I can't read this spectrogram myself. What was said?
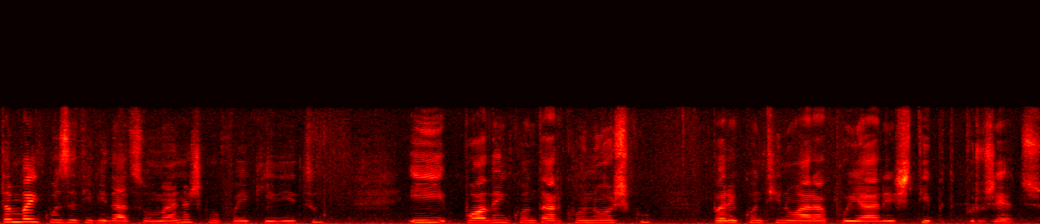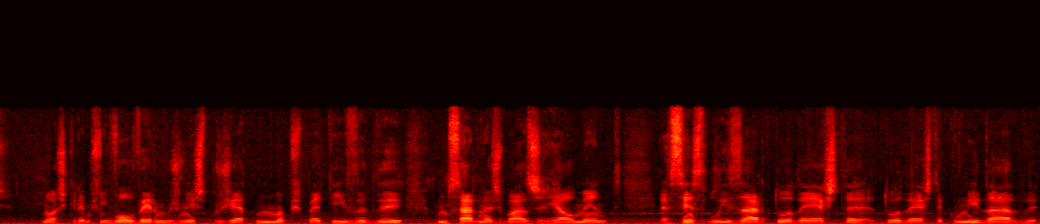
também com as atividades humanas, como foi aqui dito, e podem contar connosco para continuar a apoiar este tipo de projetos. Nós queremos envolvermos neste projeto numa perspectiva de começar nas bases realmente a sensibilizar toda esta, toda esta comunidade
